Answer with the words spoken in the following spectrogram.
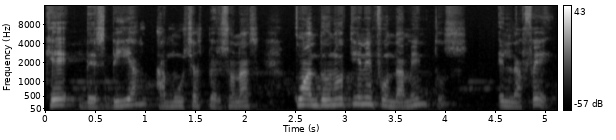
que desvían a muchas personas cuando no tienen fundamentos en la fe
